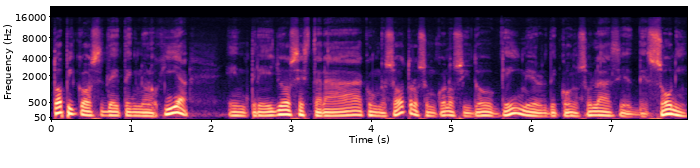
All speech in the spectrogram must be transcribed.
tópicos de tecnología entre ellos estará con nosotros un conocido gamer de consolas de Sony.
